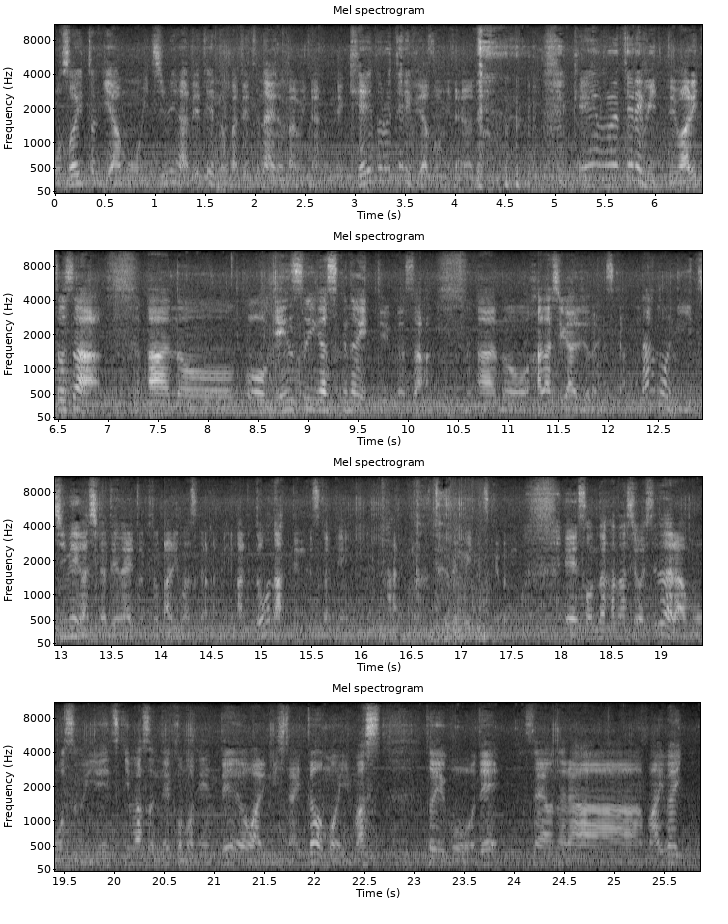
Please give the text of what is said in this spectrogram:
遅い時はもう1メガ出てんのか出てないのかみたいなね。ケーブルテレビだぞみたいなね。ケーブルテレビって割とさあのー、こう減衰が少ないっていうかさあの、話があるじゃないですか。なのに1メガしか出ない時とかありますからね。あれどうなってんですかね。はい。どうでもいいんですけども、えー、そんな話をしてたらもうすぐ家に着きますんでこの辺で終わりにしたいと思います。ということでさようなら。バイバイ。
